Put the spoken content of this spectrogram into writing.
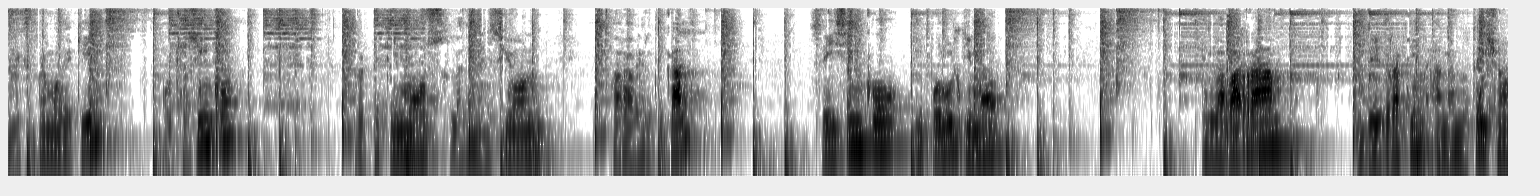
al extremo de aquí 8.5 repetimos la dimensión para vertical 6.5 y por último en la barra de Drafting and Annotation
